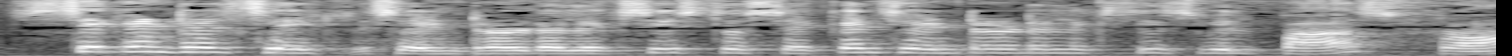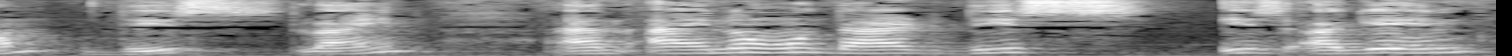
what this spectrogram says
second centroidal axis. So second centroidal axis will pass from this line and I know that this is again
